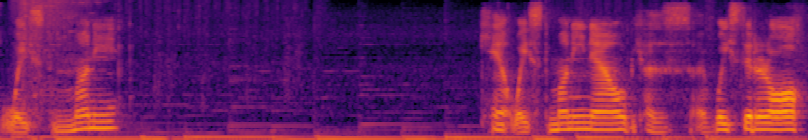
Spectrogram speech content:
Waste money. Can't waste money now because I've wasted it all.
